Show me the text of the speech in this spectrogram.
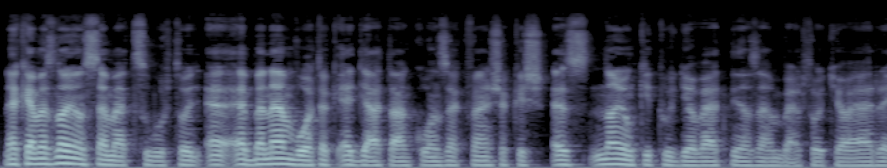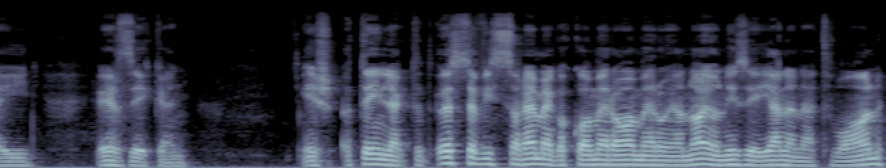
nekem ez nagyon szemet szúrt, hogy e- ebben nem voltak egyáltalán konzekvensek, és ez nagyon ki tudja vetni az embert, hogyha erre így érzékeny. És tényleg, tehát össze-vissza remeg a kamera, mert olyan nagyon izé jelenet van,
